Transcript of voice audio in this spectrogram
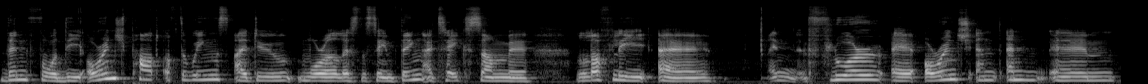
Then for the orange part of the wings, I do more or less the same thing. I take some uh, lovely uh, Fluor uh, orange and, and um,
